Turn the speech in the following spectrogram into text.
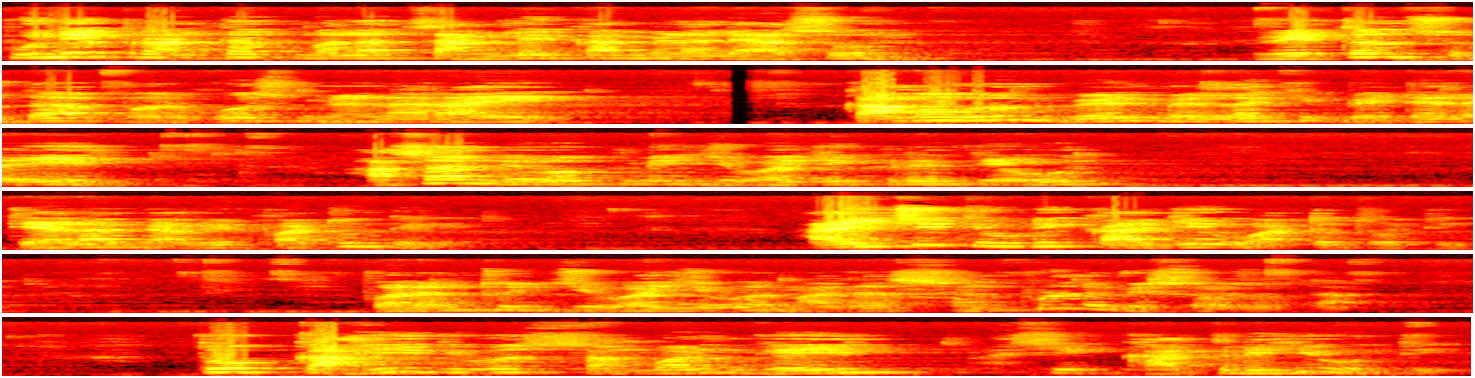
पुणे प्रांतात मला चांगले काम मिळाले असून वेतन सुद्धा भरघोस मिळणार आहे. कामावरून वेळ मिळाला की भेटायला येईल असा निरोप मी जिवाजीकडे देऊन त्याला गावी पाठवून दिले. आईची तेवढी काळजी वाटत होती. परंतु जिवाजीवर माझा संपूर्ण विश्वास होता. तो काही दिवस सांभाळून घेईल अशी खात्रीही होती.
